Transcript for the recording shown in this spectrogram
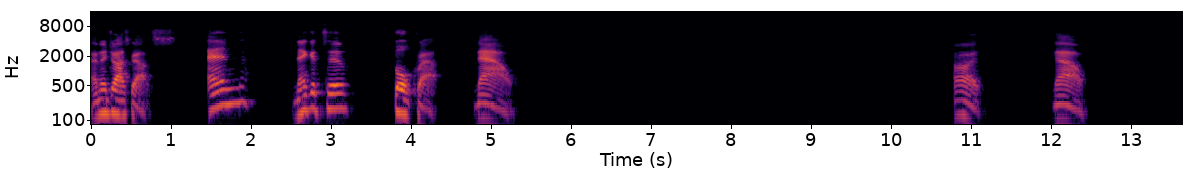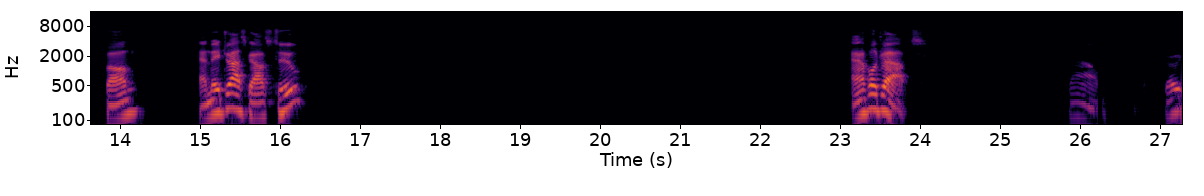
And the draft scouts. N negative bullcrap. Now. All right. Now, from NBA Draft Scouts to NFL Draft. Now, very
